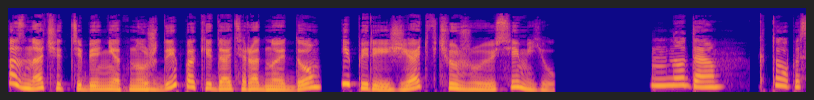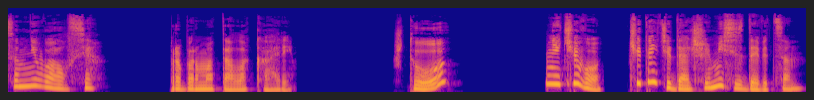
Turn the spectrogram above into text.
а значит, тебе нет нужды покидать родной дом и переезжать в чужую семью. «Ну да, кто бы сомневался», — пробормотала Кари. «Что?» «Ничего, читайте дальше, миссис Дэвидсон».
